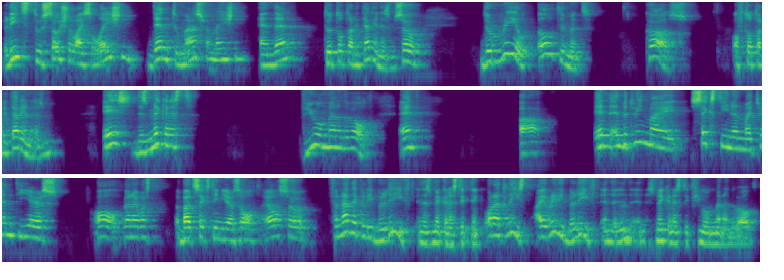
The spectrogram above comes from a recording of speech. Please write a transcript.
leads to social isolation, then to mass formation, and then to totalitarianism. So the real ultimate cause of totalitarianism is this mechanist view on man and the world. And uh, in, in between my 16 and my 20 years old, when I was about 16 years old, I also fanatically believed in this mechanistic thing, or at least I really believed in, the, in, in this mechanistic view of man and the world.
